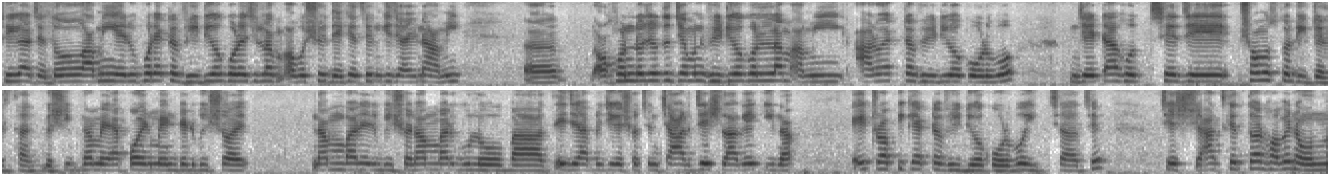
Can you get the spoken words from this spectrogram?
ঠিক আছে, তো আমি এর উপরে একটা ভিডিও করেছিলাম, অবশ্যই দেখেছেন কি জানি না, আমি অখণ্ড যেমন ভিডিও করলাম, আমি আরও একটা ভিডিও করব। যেটা হচ্ছে যে সমস্ত ডিটেলস থাকবে। শিবধামের অ্যাপয়েন্টমেন্টের বিষয় নাম্বারের বিষয় নাম্বারগুলো বা এই যে আপনি জিজ্ঞেস করছেন চার্জেস লাগে কি না এই টপিকে একটা ভিডিও করব, ইচ্ছা আছে। আজকের তো আর হবে না, অন্য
